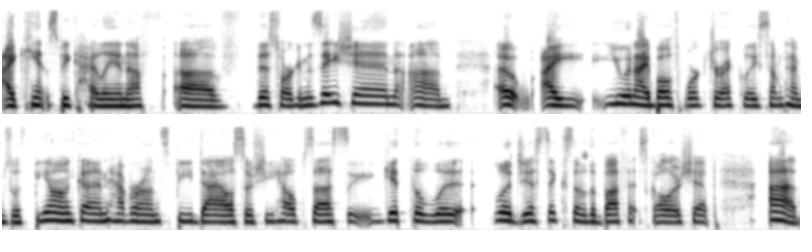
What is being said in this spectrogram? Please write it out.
I can't speak highly enough of this organization. Um, uh, I, you and I both work directly sometimes with Bianca and have her on speed dial, so she helps us get the lo- logistics of the Buffett Scholarship. Uh,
